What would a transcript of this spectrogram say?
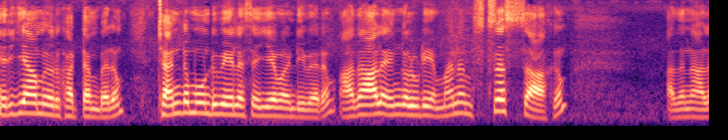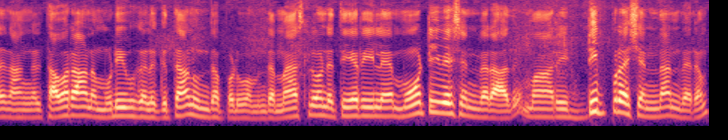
தெரியாமல் ஒரு கட்டம் வரும் ரெண்டு மூன்று வேலை செய்ய வேண்டி வரும். அதால் எங்களுடைய மனம் ஸ்ட்ரெஸ் ஆகும். அதனால் நாங்கள் தவறான முடிவுகளுக்கு தான் உந்தப்படுவோம். இந்த மேஸ்லோண்ட தியரியில் மோட்டிவேஷன் வராது. மாறி டிப்ரெஷன் தான் வரும்.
